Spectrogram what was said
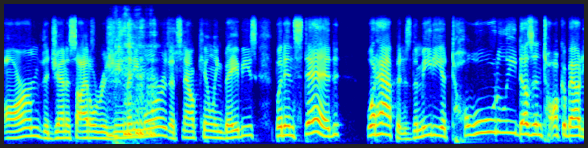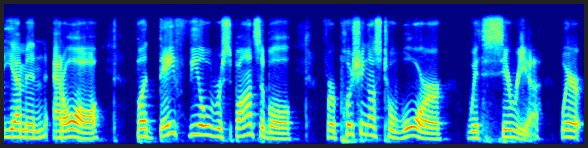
arm the genocidal regime anymore that's now killing babies, but instead what happens? The media totally doesn't talk about Yemen at all, but they feel responsible for pushing us to war with Syria, where,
